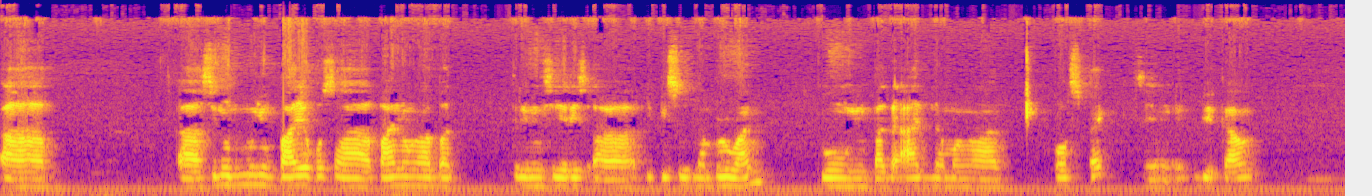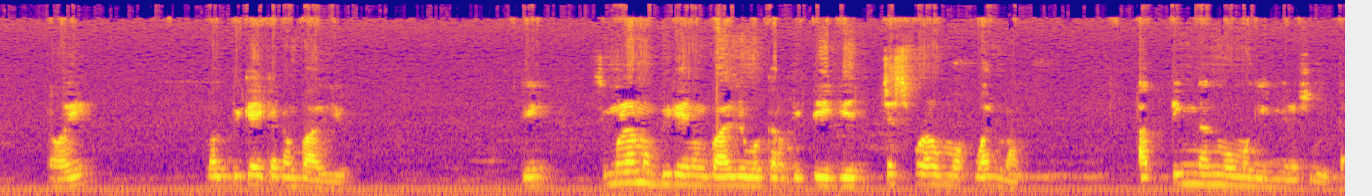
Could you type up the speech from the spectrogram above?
uh, uh, sinunod mo yung payo ko sa paano nga ba training series uh, episode number 1 kung yung pag-add ng mga prospect sa iyong FB account. Okay? Magbigay ka ng value. Okay? Simulan mong bigay ng value, huwag kang titigil just for a one month. At tingnan mo magiging resulta.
